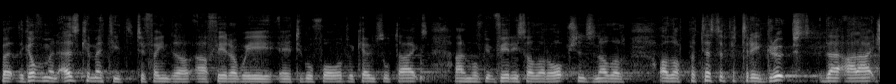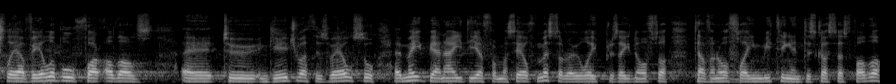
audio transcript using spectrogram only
but the Government is committed to find a, a fairer way uh, to go forward with council tax, and we've got various other options and other, other participatory groups that are actually available for others uh, to engage with as well. So it might be an idea for myself, Mr Rowley, presiding officer, to have an offline meeting and discuss this further.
